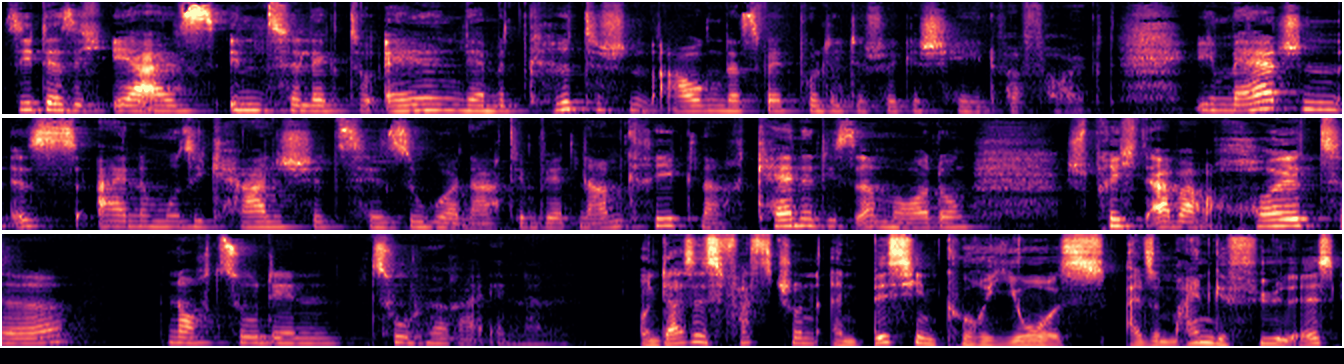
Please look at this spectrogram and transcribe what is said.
sieht er sich eher als Intellektuellen, der mit kritischen Augen das weltpolitische Geschehen verfolgt. Imagine ist eine musikalische Zäsur nach dem Vietnamkrieg, nach Kennedys Ermordung, spricht aber auch heute noch zu den ZuhörerInnen. Und das ist fast schon ein bisschen kurios. Also mein Gefühl ist,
